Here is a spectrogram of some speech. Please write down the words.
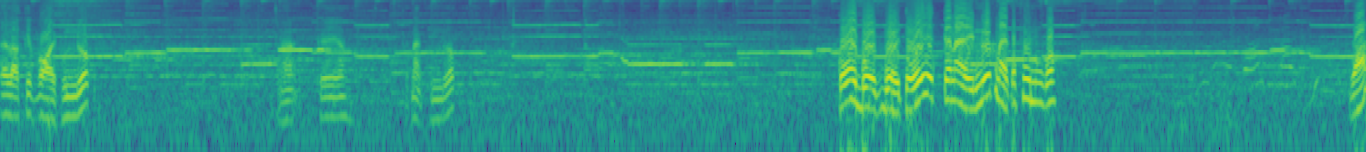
Đây là cái vòi phun nước. Đấy, cái ờ, cái này phun nước. Cô ơi buổi buổi tối cái này nước này có phun không cô? Dạ?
